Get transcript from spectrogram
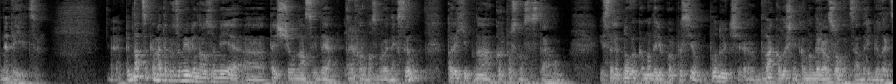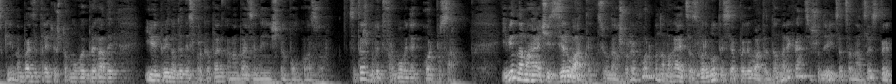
не дається. Е, Під нациком, я так розумію, він розуміє е, те, що у нас іде реформа Збройних сил, перехід на корпусну систему. І серед нових командирів корпусів будуть е, два колишні командири Азова. Це Андрій Білецький на базі 3-ї штурмової бригади і, відповідно, Денис Прокопенко на базі нинішнього полку Азов. Це теж будуть формовані корпуса. І він, намагаючись зірвати цю нашу реформу, намагається звернутися, апелювати до американців, що дивіться, це нацисти,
